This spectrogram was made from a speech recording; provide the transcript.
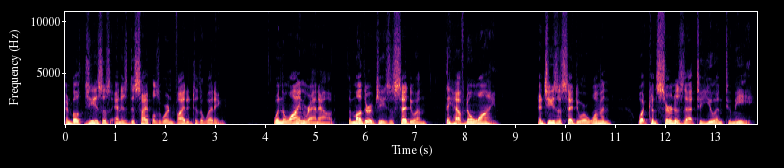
And both Jesus and his disciples were invited to the wedding. When the wine ran out, the mother of Jesus said to him, They have no wine. And Jesus said to her, Woman, what concern is that to you and to me?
